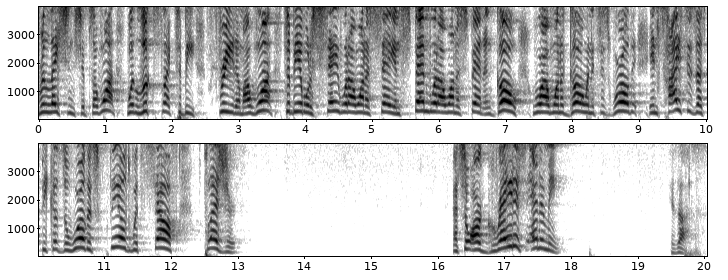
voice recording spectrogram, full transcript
relationships. I want what looks like to be freedom. I want to be able to say what I want to say and spend what I want to spend and go where I want to go. And it's this world that entices us because the world is filled with self pleasure. And so our greatest enemy is us.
